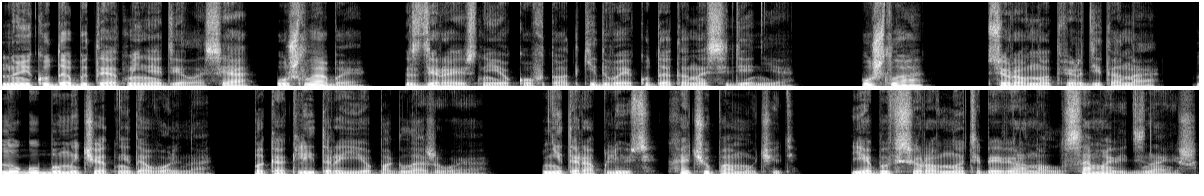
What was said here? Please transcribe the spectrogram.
«Ну и куда бы ты от меня делась, а? Ушла бы!» Сдираю с нее кофту, откидывая куда-то на сиденье. «Ушла!» Все равно твердит она, но губы мычат недовольно, пока клитор ее поглаживаю. Не тороплюсь, хочу помучить. Я бы все равно тебя вернул, сама ведь знаешь.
